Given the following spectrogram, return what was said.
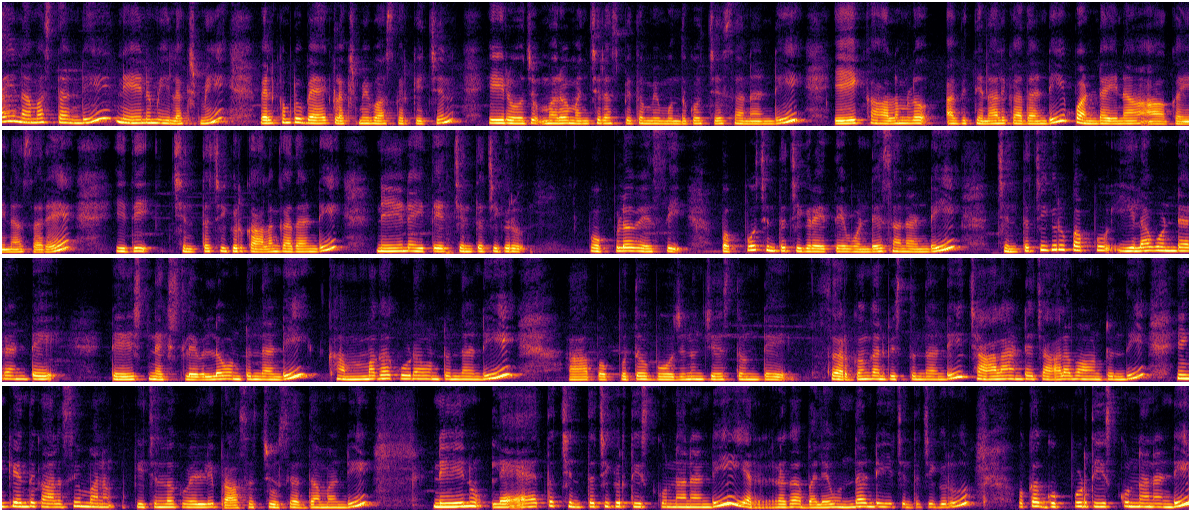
Hi నమస్తే అండి నేను మీ Lakshmi. Welcome to back Lakshmi Bhaskar kitchen. ఈరోజు మరో మంచి రెసిపీతో మీ ముందుకు వచ్చేసానండి. ఏ కాలంలో అవి తినాలి కదండి పండైనా ఆకైనా సరే. ఇది చింత చిగురు కాలం కదండి. నేనైతే చింత చిగురు పప్పులో వేసి పప్పు చింత చిగురు అయితే వండేసానండి చింత చిగురు పప్పు ఇలా వండారంటే టేస్ట్ నెక్స్ట్ లెవెల్లో ఉంటుందండి. కమ్మగా కూడా ఉంటుందండి. ఆ పప్పుతో భోజనం చేస్తుంటే స్వర్గం కనిపిస్తుందండి. చాలా అంటే చాలా బాగుంటుంది. ఇంకెందుకు ఆలస్యం? మనం కిచెన్లోకి వెళ్ళి ప్రాసెస్ చూసేద్దామండి. నేను లేత చింత చిగురు తీసుకున్నానండి. ఎర్రగా భలే ఉందండి ఈ చింత చిగురు. ఒక గుప్పుడు తీసుకున్నానండి.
